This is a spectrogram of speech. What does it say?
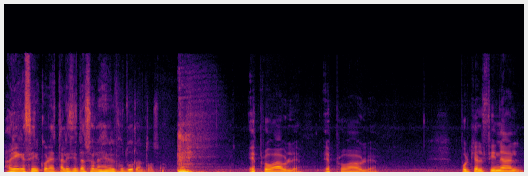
¿Habría que seguir con estas licitaciones en el futuro entonces? Es probable, es probable. Porque al final,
